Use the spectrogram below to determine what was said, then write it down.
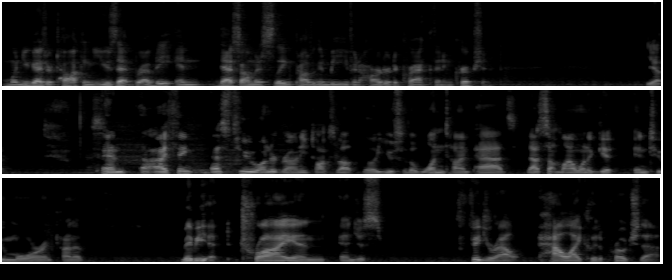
when you guys are talking, use that brevity, and that's honestly probably going to be even harder to crack than encryption. Yep. And I think S2 Underground, he talks about the use of the one time pads. That's something I want to get into more and kind of maybe try and, and just figure out how I could approach that.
